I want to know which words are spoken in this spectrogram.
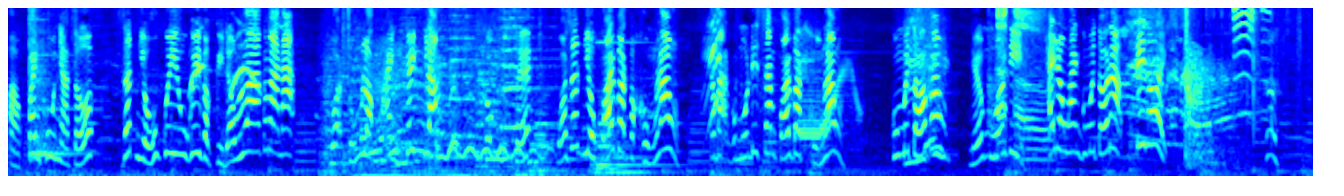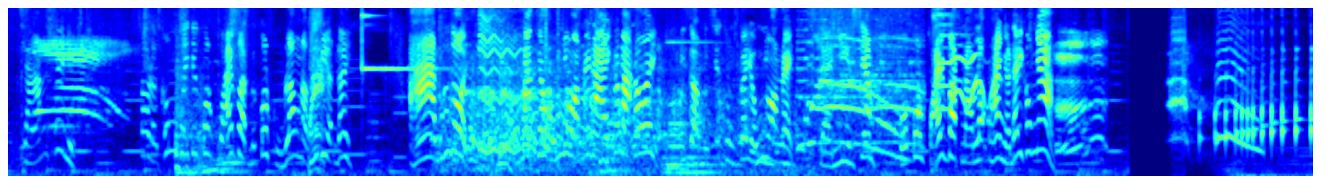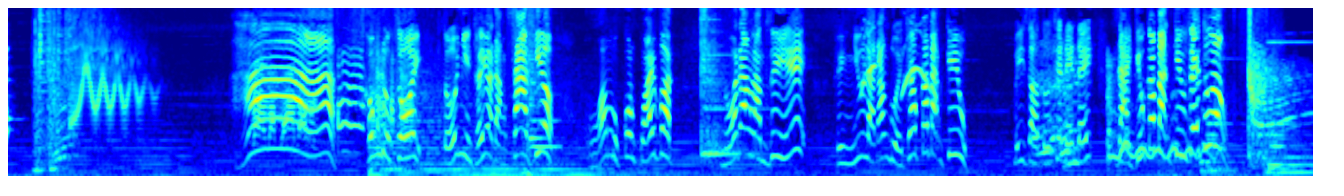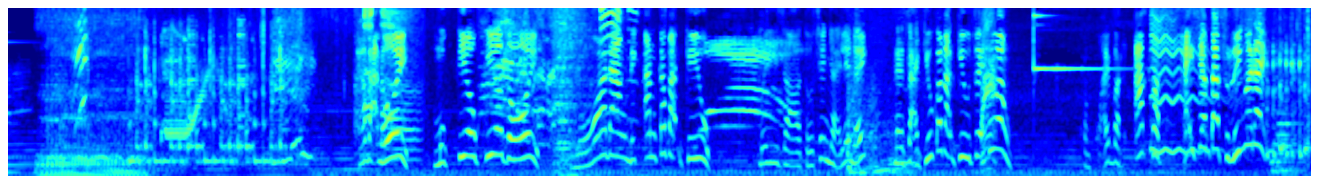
Ở quanh khu nhà tớ Rất nhiều Hugi Hugi và kỳ đầu loa các bạn ạ. Bọn chúng lộng hành kinh lắm. Không những thế Có rất nhiều quái vật và khủng long. Các bạn có muốn đi săn quái vật khủng long? Cùng với tớ không? Nếu muốn thì hãy đồng hành cùng với tớ nào. Đi thôi. Chán thế nhỉ. Sao lại không thấy cái con quái vật với con khủng long nào xuất hiện đây? À đúng rồi. Mình mang theo ống nhòm đây này các bạn ơi. Bây giờ mình sẽ dùng cây ống nhòm này Để nhìn xem có con quái vật nào lộng hành ở đây không nha À, không được rồi, tớ nhìn thấy ở đằng xa kia Có một con quái vật. Nó đang làm gì ấy Hình như là đang đuổi theo các bạn kêu Bây giờ tớ sẽ đến đấy giải cứu các bạn kêu dễ thương. Các bạn ơi, mục tiêu kia rồi. Nó đang định ăn các bạn kêu Bây giờ tớ sẽ nhảy lên đấy Để giải cứu các bạn kêu dễ thương. Con quái vật ác thật Hãy xem ta xử lý ngay đây.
